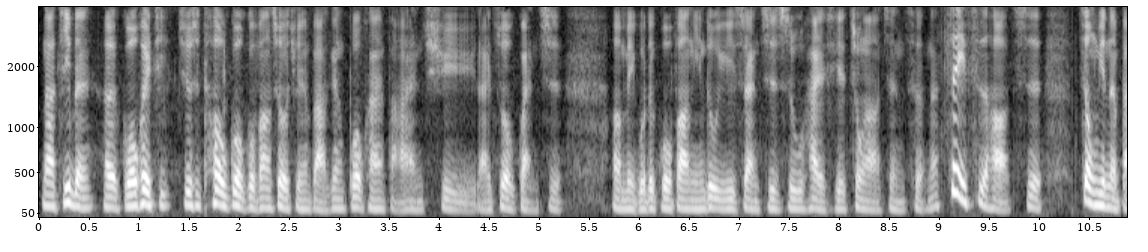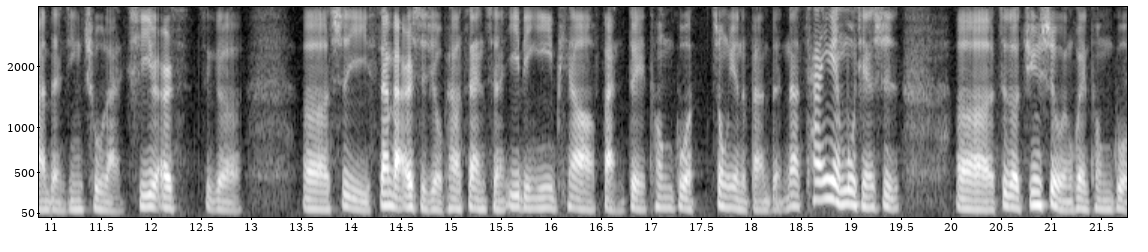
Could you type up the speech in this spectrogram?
那基本呃，国会就是透过国防授权法跟拨款法案去来做管制。呃，美国的国防年度预算支出还有一些重要政策。那这次哈是众院的版本已经出来，七月二十这个呃是以三百二十九票赞成，一零一票反对通过众院的版本。那参院目前是。呃，这个军事委员会通过，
